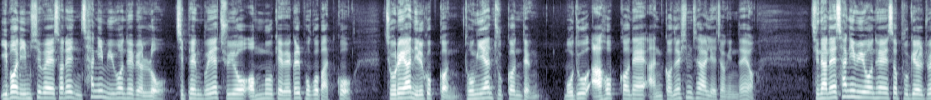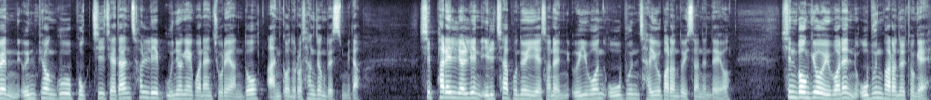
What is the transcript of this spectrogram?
이번 임시회에서는 상임위원회별로 집행부의 주요 업무 계획을 보고받고 조례안 7건, 동의안 2건 등 모두 9건의 안건을 심사할 예정인데요. 지난해 상임위원회에서 부결된 은평구 복지재단 설립 운영에 관한 조례안도 안건으로 상정됐습니다. 18일 열린 1차 본회의에서는 의원 5분 자유 발언도 있었는데요. 신봉규 의원은 5분 발언을 통해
